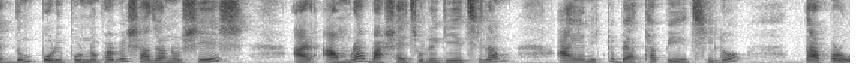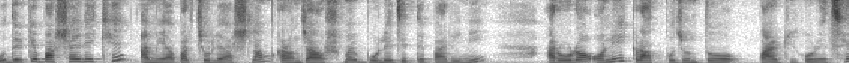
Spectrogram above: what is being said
একদম পরিপূর্ণভাবে সাজানো শেষ। আর আমরা বাসায় চলে গিয়েছিলাম। আয়ান একটু ব্যথা পেয়েছিল। তারপর ওদেরকে বাসায় রেখে আমি আবার চলে আসলাম, কারণ যাওয়ার সময় বলে যেতে পারিনি। আর ওরা অনেক রাত পর্যন্ত পার্টি করেছে।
